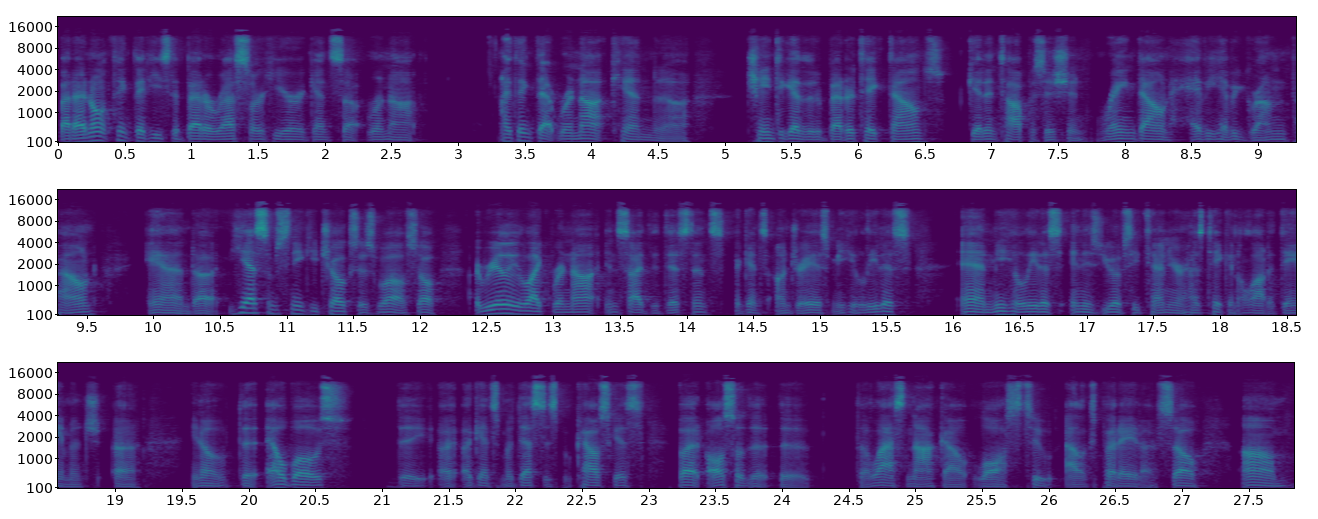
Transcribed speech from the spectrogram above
but I don't think that he's the better wrestler here against uh, Renat. I think that Renat can uh, chain together the better takedowns, get in top position, rain down heavy, heavy ground and pound, and uh, he has some sneaky chokes as well. So I really like Renat inside the distance against Andreas Michailidis. And Michailidis in his UFC tenure has taken a lot of damage. Uh, you know, the elbows the uh, against Modestas Bukauskas, but also the the the last knockout loss to Alex Pereira. So um,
